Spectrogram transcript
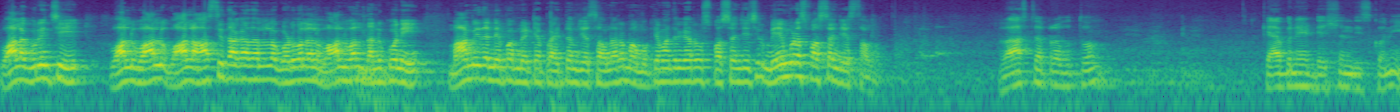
వాళ్ళ గురించి వాళ్ళు వాళ్ళు వాళ్ళ ఆస్తి తగాదాలలో గొడవలలో వాళ్ళు వాళ్ళు దనుకొని మా మీద నెపం నెట్టే ప్రయత్నం చేస్తూ ఉన్నారు. మా ముఖ్యమంత్రి గారు స్పష్టం చేసి మేము కూడా స్పష్టం చేస్తాము రాష్ట్ర ప్రభుత్వం క్యాబినెట్ డెసిషన్ తీసుకొని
